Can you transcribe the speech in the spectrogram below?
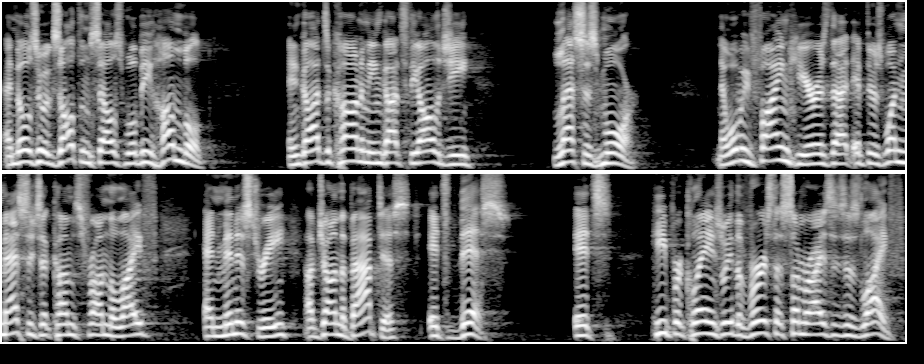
and those who exalt themselves will be humbled. In God's economy, in God's theology, less is more. Now, what we find here is that if there's one message that comes from the life and ministry of John the Baptist, it's this. It's he proclaims really the verse that summarizes his life.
